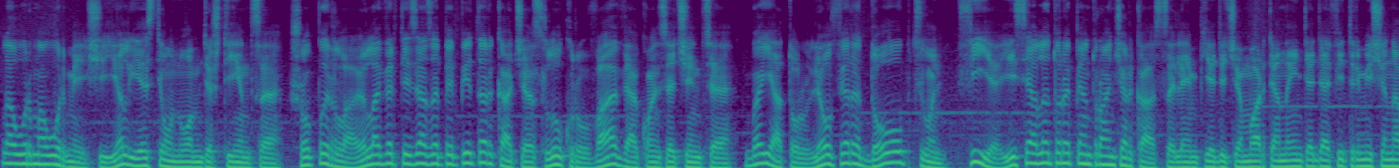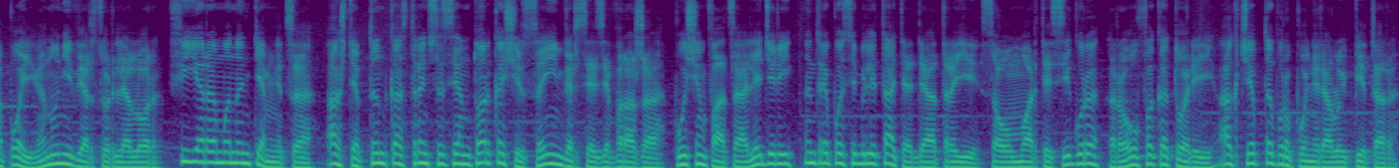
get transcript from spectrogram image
la urma urmei și el este un om de știință. Șopârla îl avertizează pe Peter că acest lucru va avea consecințe. Băiatul le oferă două opțiuni. Fie îi se alătură pentru a încerca să le împiedice moartea înainte de a fi trimiși înapoi în universurile lor, fie rămân în temniță, așteptând ca strângi să se întoarcă și să inverseze vraja. Puși în fața alegerii între posibilitatea de a trăi sau o moarte sigură, răufăcătorii acceptă propunerea lui Peter.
